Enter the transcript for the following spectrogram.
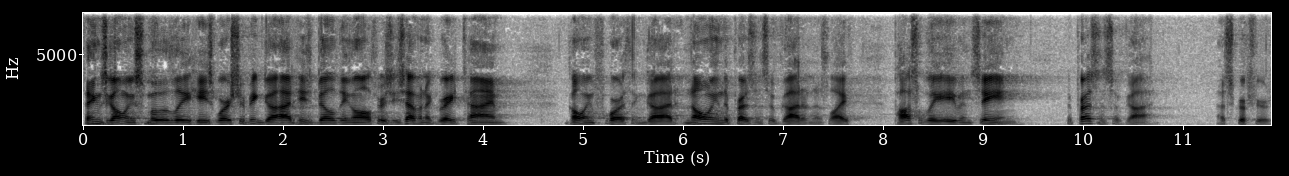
Things going smoothly. He's worshiping God. He's building altars. He's having a great time going forth in God, knowing the presence of God in his life, possibly even seeing the presence of God, as Scripture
